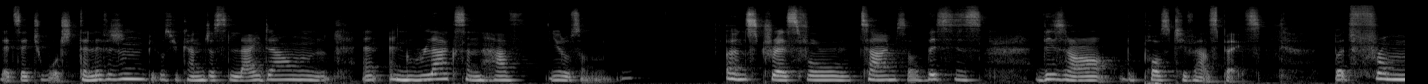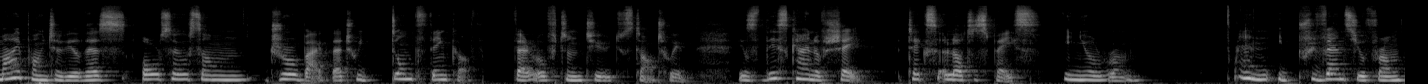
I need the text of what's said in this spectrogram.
let's say to watch television because you can just lie down and, and relax and have you know some unstressful time. So this is these are the positive aspects. But from my point of view, there's also some drawback that we don't think of very often to, to start with. Because this kind of shape takes a lot of space in your room and it prevents you from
